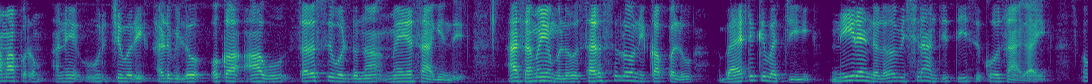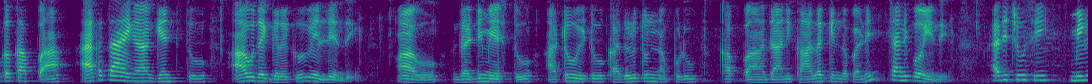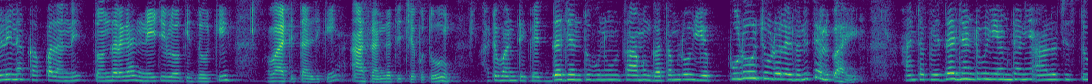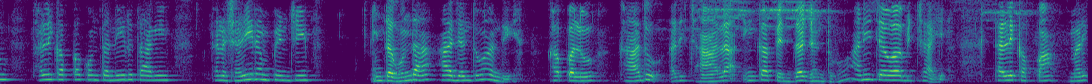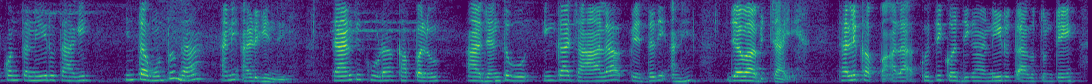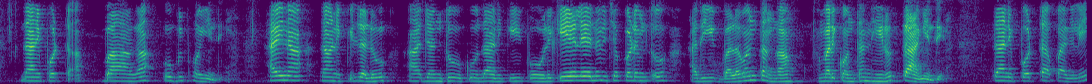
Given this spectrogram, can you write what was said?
రామాపురం అనే ఊరి చివరి అడవిలో ఒక ఆవు సరస్సు ఒడ్డున మేయసాగింది. ఆ సమయంలో సరస్సులోని కప్పలు బయటికి వచ్చి నీరెండలో విశ్రాంతి తీసుకోసాగాయి. ఒక కప్ప ఆకతాయిగా గెంతుతూ ఆవు దగ్గరకు వెళ్ళింది. ఆవు గడ్డి మేస్తూ అటు ఇటు కదులుతున్నప్పుడు కప్ప దాని కాళ్ళ కింద పడి చనిపోయింది. అది చూసి మిగిలిన వాటి తల్లికి ఆ సంగతి చెబుతూ అటువంటి పెద్ద జంతువును తాము గతంలో ఎప్పుడూ చూడలేదని తెలిపాయి. అంత పెద్ద జంతువు ఏమిటని ఆలోచిస్తూ తల్లి కప్ప కొంత నీరు తాగి తన శరీరం పెంచి ఇంత ఉందా ఆ జంతువు అంది. కప్పలు కాదు అది చాలా ఇంకా పెద్ద జంతువు అని జవాబిచ్చాయి. తల్లి కప్ప మరి నీరు తాగి ఇంత ఉంటుందా అని అడిగింది ఇప్పటికి కూడా కప్పలు ఆ జంతువు ఇంకా చాలా పెద్దది అని జవాబిచ్చాయి. తల్లి కప్ప అలా కొద్ది కొద్దిగా నీరు తాగుతుంటే దాని పొట్ట బాగా ఉబ్బిపోయింది. అయినా దాని పిల్లలు ఆ జంతువుకు దానికి పోలికే లేదని చెప్పడంతో అది బలవంతంగా మరికొంత నీరు తాగింది. దాని పొట్ట పగిలి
